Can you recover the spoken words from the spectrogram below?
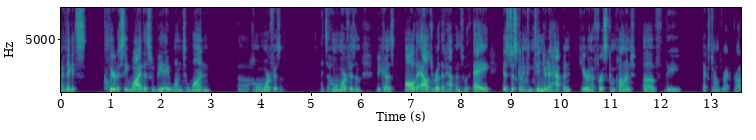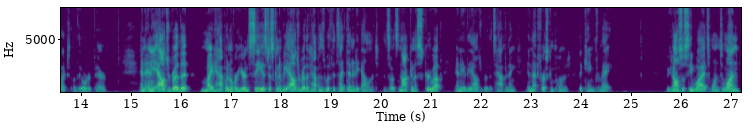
I think it's clear to see why this would be a one-to-one -one, uh, homomorphism. It's a homomorphism because all the algebra that happens with A is just going to continue to happen here in the first component of the external direct product of the ordered pair. And any algebra that might happen over here in C is just going to be algebra that happens with its identity element. And so it's not going to screw up any of the algebra that's happening in that first component that came from A. We can also see why it's one-to-one. -one.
